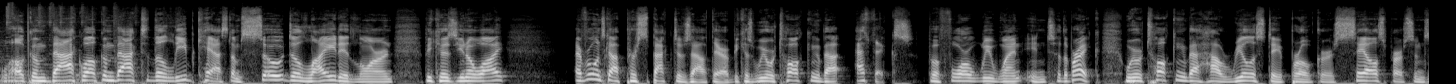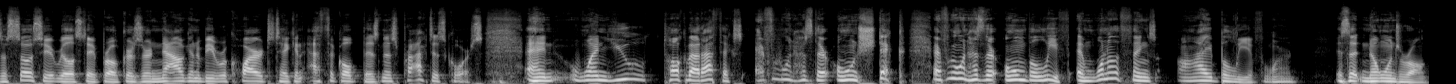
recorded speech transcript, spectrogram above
Welcome back. Welcome back to the Liebcast. I'm so delighted, Lauren, because you know why? Everyone's got perspectives out there because we were talking about ethics before we went into the break. We were talking about how real estate brokers, salespersons, associate real estate brokers are now going to be required to take an ethical business practice course. And when you talk about ethics, everyone has their own shtick, everyone has their own belief. And one of the things I believe, Lauren, is that no one's wrong.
